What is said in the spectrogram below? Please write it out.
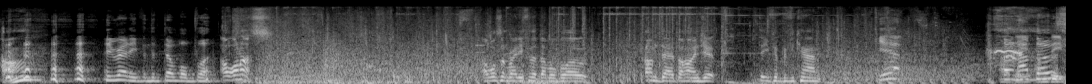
Huh? Are you ready for the double blow? oh, on us. I wasn't ready for the double blow. I'm dead behind you. Defib if you can. Yeah. Don't have I'm those.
